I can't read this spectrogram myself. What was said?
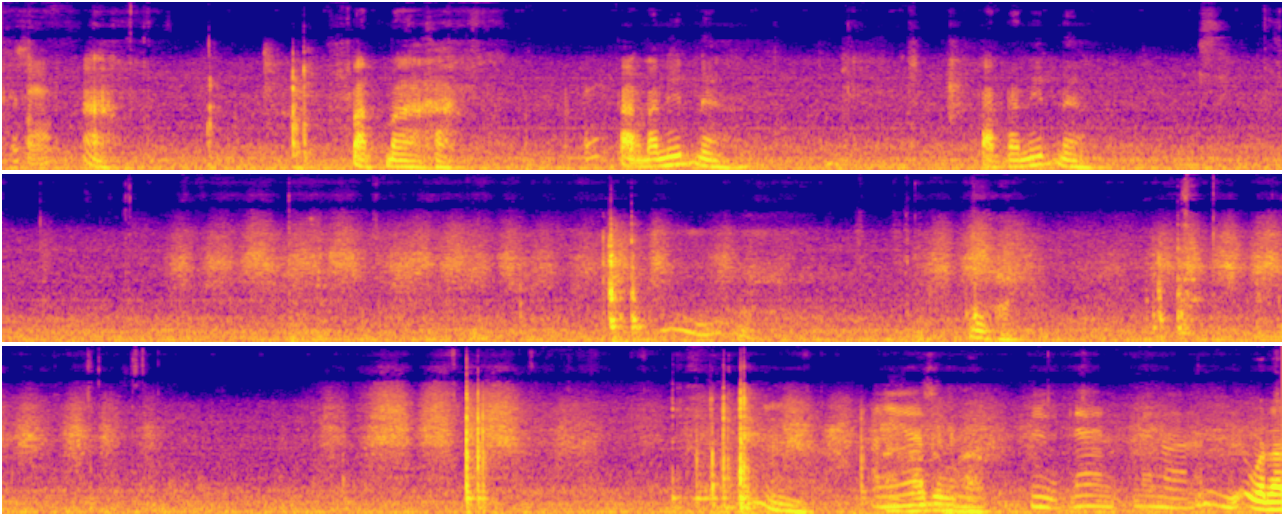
เข้าใจอะตัดมาค่ะ ตัดมานิดหนึ่ง ตัดมานิดหนึ่งอืมนี่ค่ะอืมอันนี้อะน่าขอจะดูครับหนืดแน่แน่นอนเวลา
